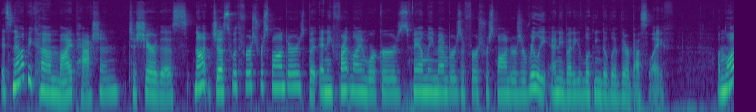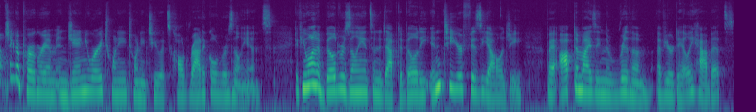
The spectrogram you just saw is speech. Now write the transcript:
It's now become my passion to share this, not just with first responders, but any frontline workers, family members of first responders, or really anybody looking to live their best life. I'm launching a program in January 2022. It's called Radical Resilience. If you want to build resilience and adaptability into your physiology by optimizing the rhythm of your daily habits,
